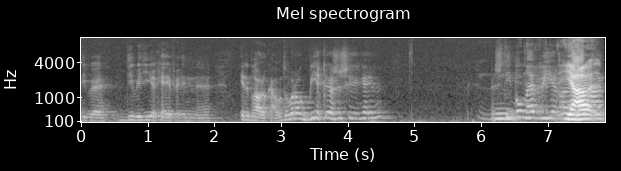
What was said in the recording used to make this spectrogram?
die, we, die we hier geven in, in het brouwlokaal. Want er worden ook biercursussen gegeven. Een Stibon hebben we hier Ja,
